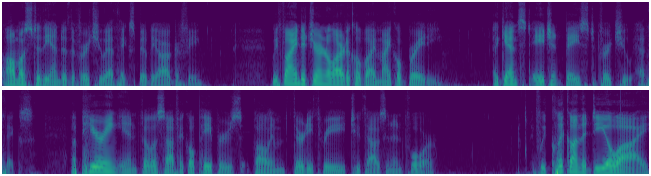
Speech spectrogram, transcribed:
almost to the end of the Virtue Ethics bibliography, we find a journal article by Michael Brady, Against Agent-Based Virtue Ethics appearing in Philosophical Papers, Volume 33, 2004. If we click on the DOI,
